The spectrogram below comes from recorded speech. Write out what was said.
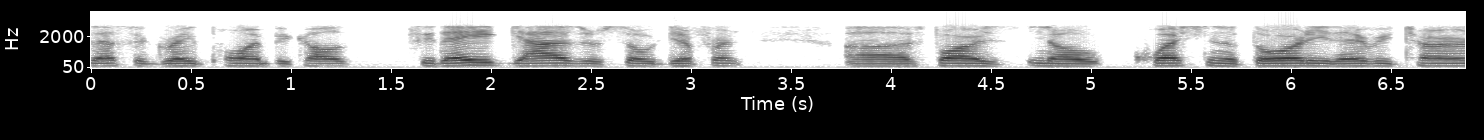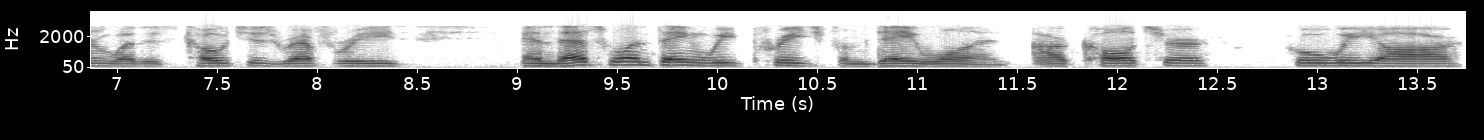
that's a great point because today guys are so different uh, as far as you know question authority at every turn, whether it's coaches, referees, and that's one thing we preach from day one: our culture, who we are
